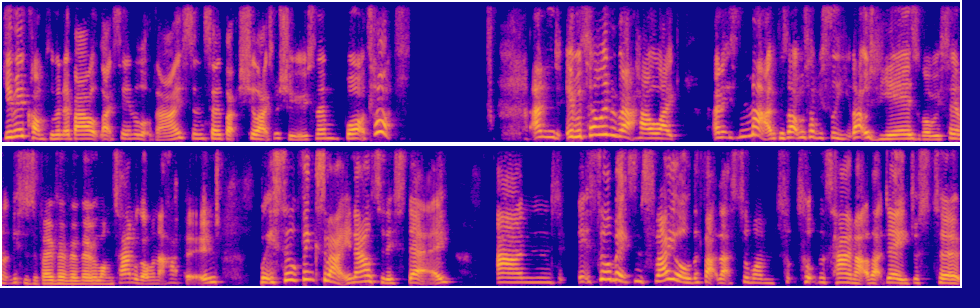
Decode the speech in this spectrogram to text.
give me a compliment about like saying I look nice and said that she likes my shoes and then walked off. And it was telling me about how like and it's mad because that was obviously that was years ago. We were saying like this was a very, very, very long time ago when that happened. But he still thinks about it now to this day. And it still makes him smile the fact that someone t- took the time out of that day just to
